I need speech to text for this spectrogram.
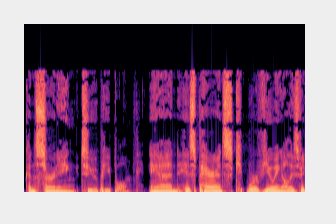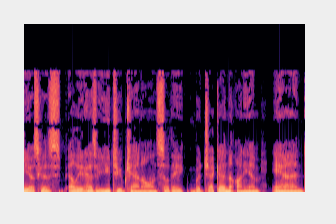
concerning to people. And his parents were viewing all these videos because Elliot has a YouTube channel and so they would check in on him and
